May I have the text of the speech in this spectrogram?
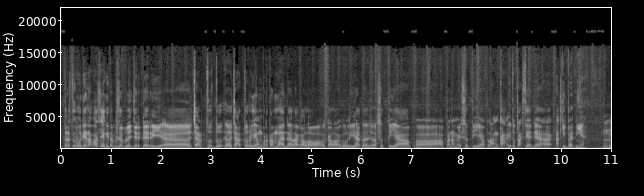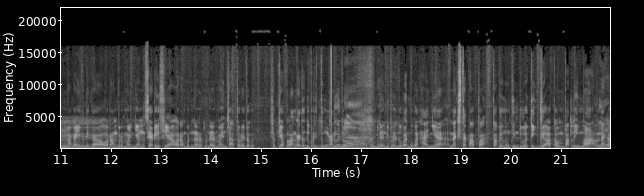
Terus kemudian apa sih yang kita bisa belajar dari eh, catur tuh eh, catur? Yang pertama adalah kalau kalau aku lihat adalah setiap eh, apa namanya setiap langkah itu pasti ada akibatnya. Makanya ketika orang bermain yang serius ya, orang benar-benar main catur itu setiap langkah itu diperhitungkan gitu. Benar, benar. Dan diperhitungkan bukan hanya next step apa, tapi mungkin dua tiga atau empat lima ne- Iya.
